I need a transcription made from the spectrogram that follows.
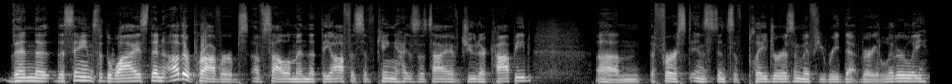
then the, the sayings of the wise, then other proverbs of Solomon that the office of King Hezekiah of Judah copied um, the first instance of plagiarism, if you read that very literally.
